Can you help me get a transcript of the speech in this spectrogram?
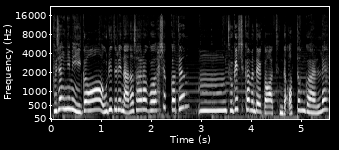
부장님이 이거 우리 둘이 나눠서 하라고 하셨거든? 음, 두 개씩 하면 될 것 같은데 어떤 거 할래?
